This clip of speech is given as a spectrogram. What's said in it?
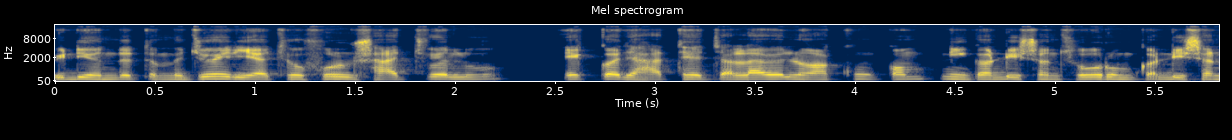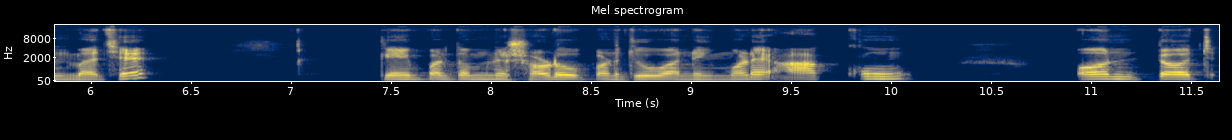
વીડિયો અંદર તમે જોઈ રહ્યા છો, ફૂલ સાચવેલું એક જ હાથે ચલાવેલું આખું કંપની કન્ડિશન શોરૂમ કન્ડિશનમાં છે. ક્યાંય પણ તમને સડો પણ જોવા નહીં મળે. આખું અનટચ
